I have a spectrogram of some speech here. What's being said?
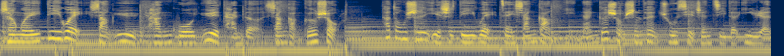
成为第一位享誉韩国乐坛的香港歌手，他同时也是第一位在香港以男歌手身份出写真集的艺人，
